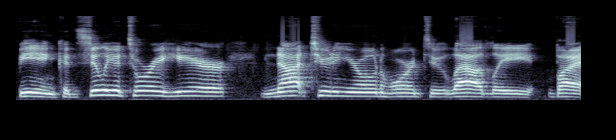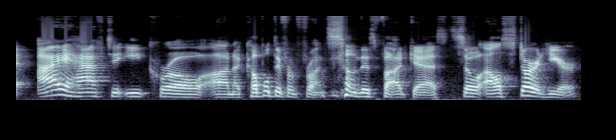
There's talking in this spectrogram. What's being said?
being conciliatory here, not tooting your own horn too loudly, but I have to eat crow on a couple different fronts on this podcast. So I'll start here.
